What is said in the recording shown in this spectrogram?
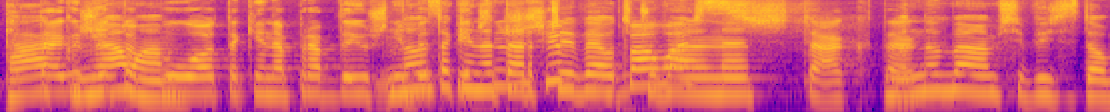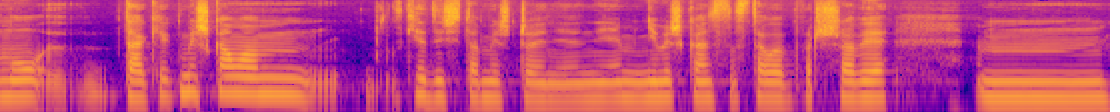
Tak, że to miałam. było takie naprawdę już No, niebezpieczne, takie że się natarczywe, odczuwalne. Bałaś... Tak, tak. No, no bałam się wyjść z domu. Tak, jak mieszkałam kiedyś tam jeszcze, nie, nie, nie mieszkając na stałe w Warszawie, mm,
